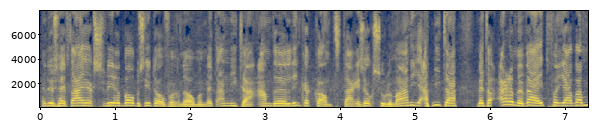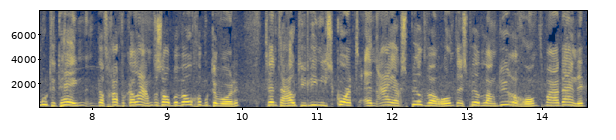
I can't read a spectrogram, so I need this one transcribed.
En dus heeft Ajax weer het balbezit overgenomen met Anita aan de linkerkant. Daar is ook Soleimani. Anita met de armen wijd van ja, waar moet het heen? Dat gaf ik al aan. Er zal bewogen moeten worden. Twente houdt die linies kort en Ajax speelt wel rond en speelt langdurig rond. Maar uiteindelijk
